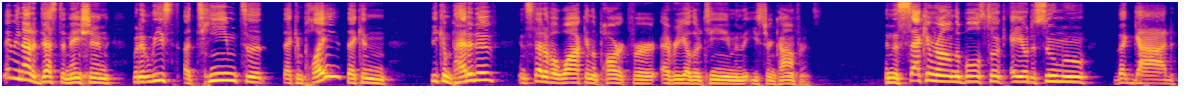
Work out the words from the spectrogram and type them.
maybe not a destination, but at least a team to that can play, that can be competitive instead of a walk in the park for every other team in the Eastern Conference. In the second round, the Bulls took Ayo Dosunmu, the god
